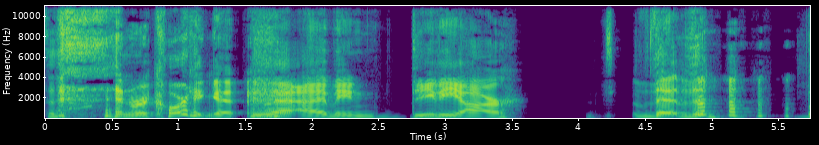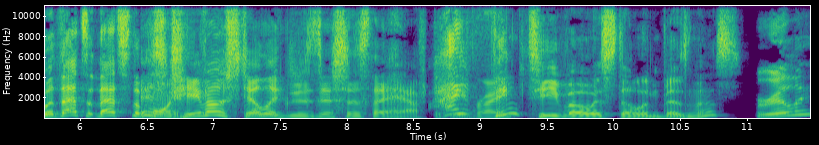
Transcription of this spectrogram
and recording it? Yeah, uh, I mean DVR. The, the, but that's that's the Is point. TiVo still in existence? They have to be, I right? think TiVo is still in business. Really?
